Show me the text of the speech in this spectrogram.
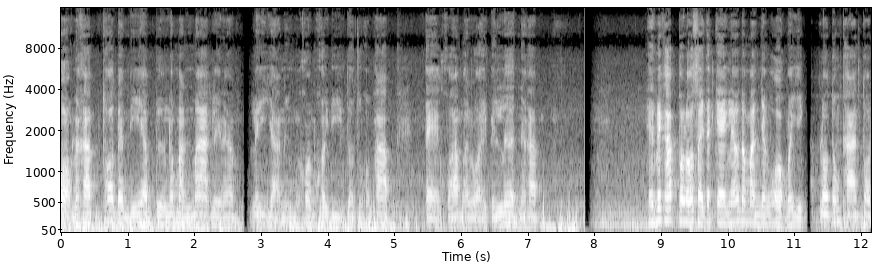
บอกนะครับ ทอดแบบนี้เปลืองน้ำมันมากเลยนะครับและอีกอย่างหนึ่งมันก็ไม่ค่อยดีต่อสุขภาพ แต่ความอร่อยเป็นเลิศนะครับ เห็นไหมครับ พอเราใส่ตะแกรงแล้วน้ำมันยังออกมาอีก เราต้องทานตอน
